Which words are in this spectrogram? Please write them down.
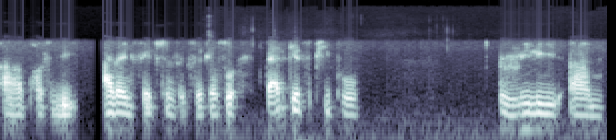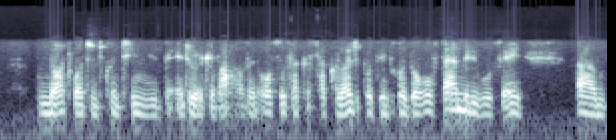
uh, possibly other infections, etc. So that gets people really um, not wanting to continue the antiretrovirals, and also it's like a psychological thing because the whole family will say um,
